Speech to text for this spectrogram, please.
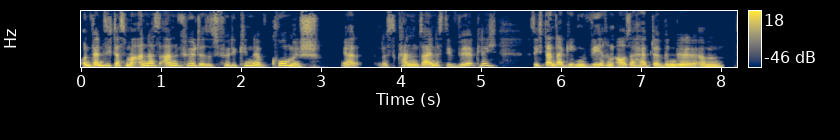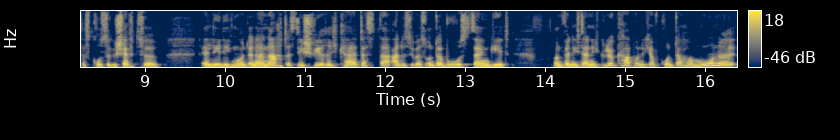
Und wenn sich das mal anders anfühlt, ist es für die Kinder komisch. Ja, das kann sein, dass die wirklich sich dann dagegen wehren, außerhalb der Windel ähm, das große Geschäft zu erledigen. Und in der Nacht ist die Schwierigkeit, dass da alles übers Unterbewusstsein geht. Und wenn ich da nicht Glück habe und ich aufgrund der Hormone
